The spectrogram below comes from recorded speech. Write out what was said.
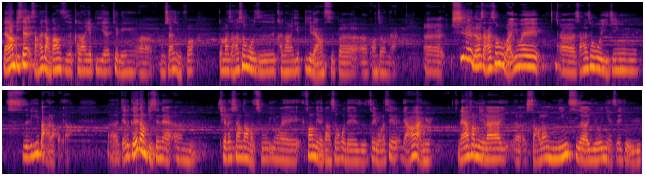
两场比赛，上海上港是客场一比一踢平呃华夏幸福。咁嘛，上海申花是客场一比两输拨呃广州恒大。呃，先来聊上海申花吧，因为呃上海申花已经四连败了，好像。呃，但是搿一场比赛呢，嗯。踢了相当勿错，因为一方面来讲，申花队是只用了三两个外援，另一方面呢，呃，上了五人次的有廿三球员，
